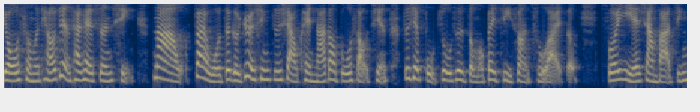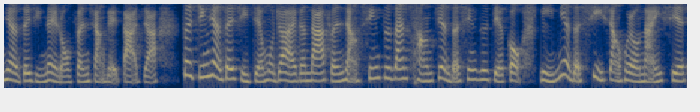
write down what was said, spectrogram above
有什么条件才可以申请？那在我这个月薪之下，我可以拿到多少钱？这些补助是怎么被计算出来的？所以也想把今天的这集内容分享给大家。所以今天的这一集节目就要来跟大家分享薪资单常见的薪资结构里面的细项会有哪一些？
